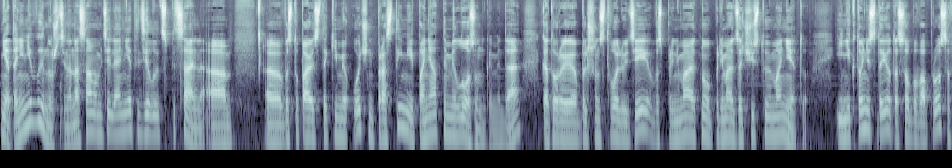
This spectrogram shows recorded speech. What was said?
Нет, они не вынуждены. На самом деле они это делают специально. Э, выступают с такими очень простыми и понятными лозунгами, да, которые большинство людей воспринимают, ну, принимают за чистую монету. И никто не задает особо вопросов,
